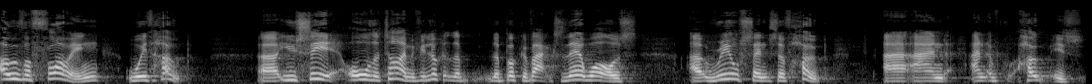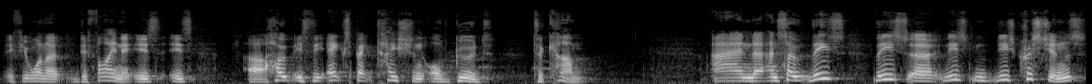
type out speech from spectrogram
overflowing with hope. Uh, you see it all the time. If you look at the, the book of Acts, there was a real sense of hope. Uh, and, and hope is, if you want to define it, is, is uh, hope is the expectation of good to come. And, uh, and so these, these, uh, these, these Christians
